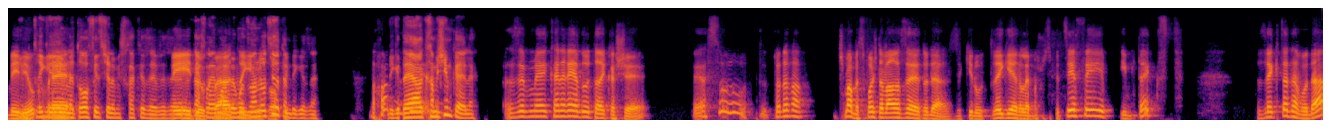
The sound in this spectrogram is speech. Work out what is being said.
בדיוק. טריגרים ו- ל trophies של המשחק הזה, וזה בדיוק, לקח להם הרבה מאוד זמן להוציא. אותם בגלל זה. נכון. בגלל זה היה רק 50 כאלה. אז הם אה, כנראה יעבדו יותר קשה, ויעשו אותו דבר. תשמע, בסופו של דבר זה, אתה יודע, זה כאילו טריגר למשהו ספציפי, עם טקסט. זה קצת עבודה,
